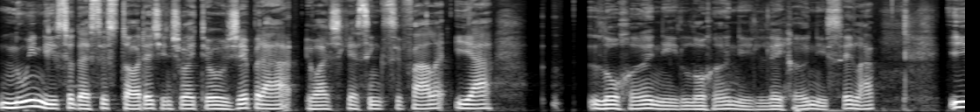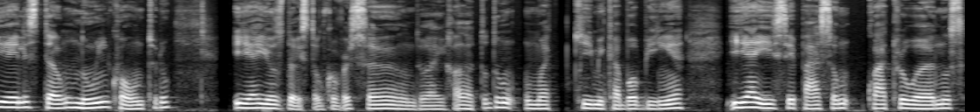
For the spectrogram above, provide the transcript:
No início dessa história, a gente vai ter o Gebra, eu acho que é assim que se fala, e a Lohane, Lohane, Lehane, sei lá. E eles estão num encontro e aí os dois estão conversando, aí rola tudo uma química bobinha e aí se passam quatro anos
